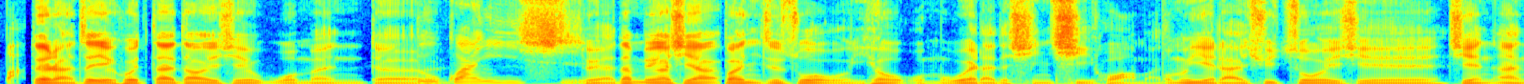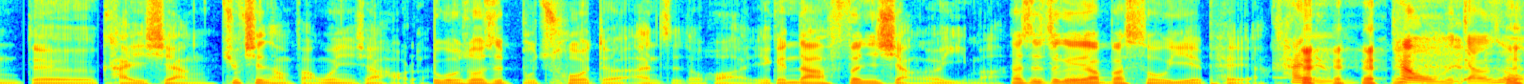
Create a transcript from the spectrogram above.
吧。对了，这也会带到一些我们的主观意识。对啊，但没关系啊，不然你就做我以后我们未来的新企划嘛，我们也来去做一些建案的开箱，就现场访问一下好了。如果说是不错的案子的话，也跟大家分享而已嘛。但是这个要不要收业配啊？看 看我们讲什么。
